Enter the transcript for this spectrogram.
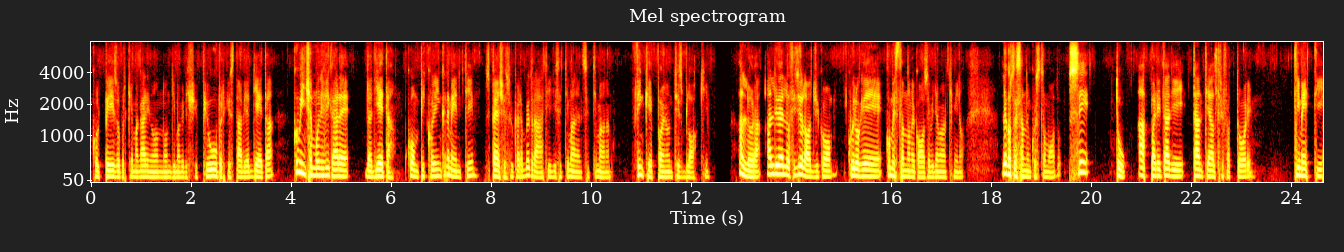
col peso perché magari non, non dimagrisci più, perché stavi a dieta, cominci a modificare la dieta con piccoli incrementi, specie sui carboidrati, di settimana in settimana, finché poi non ti sblocchi. Allora, a livello fisiologico, quello che, come stanno le cose, vediamo un attimino. Le cose stanno in questo modo. Se tu, a parità di tanti altri fattori, ti metti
